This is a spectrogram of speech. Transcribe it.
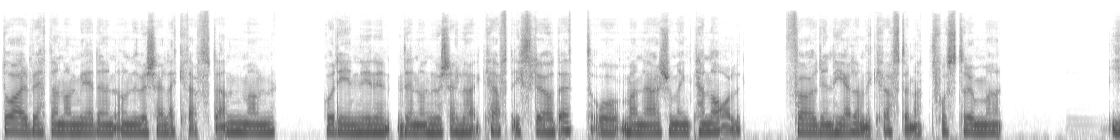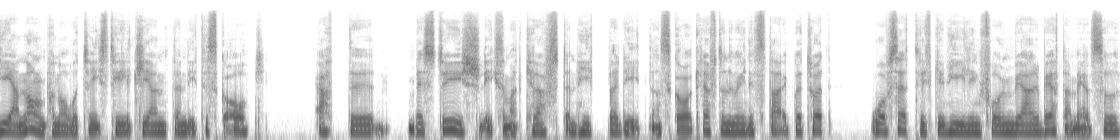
då arbetar man med den universella kraften. Man går in i den, den universella kraft i flödet och man är som en kanal för den helande kraften att få strömma genom på något vis till klienten dit det ska. Och att eh, det styrs liksom att kraften hittar dit den ska. Kraften är väldigt stark och jag tror att oavsett vilken healingform vi arbetar med så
